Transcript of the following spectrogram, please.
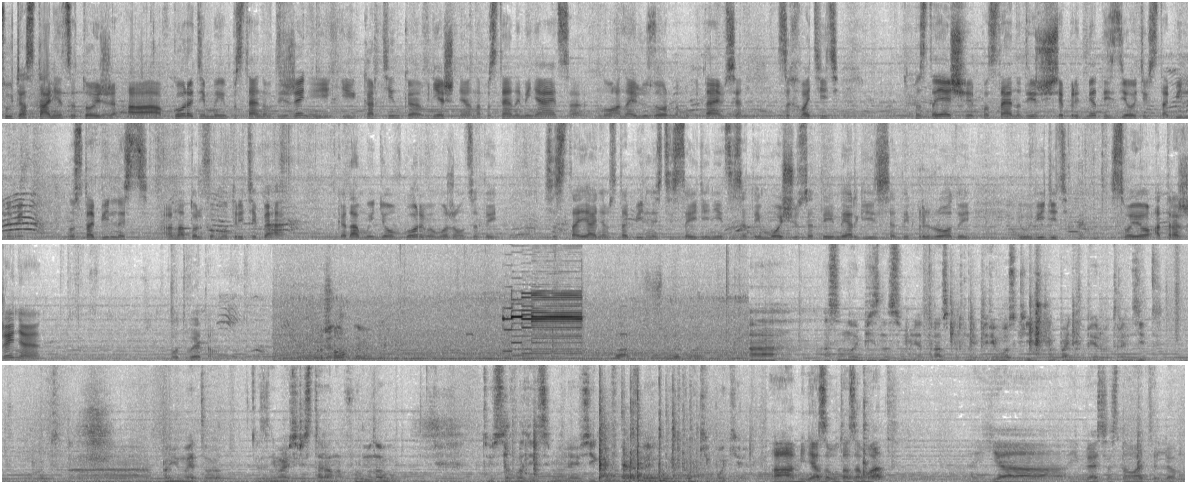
суть останется той же. А в городе мы постоянно в движении и картинка внешняя, она постоянно меняется, но она иллюзорна. Мы пытаемся захватить настоящие, постоянно движущиеся предметы и сделать их стабильными. Но стабильность, она только внутри тебя. Когда мы идем в горы, мы можем вот с этой состоянием стабильности соединиться с этой мощью, с этой энергией, с этой природой и увидеть свое отражение вот в этом. Пошел? Ладно, что такое? А, основной бизнес у меня транспортные перевозки, компания Первый Транзит. Вот. А, помимо этого занимаюсь рестораном Фурманову, то есть совладельцем являюсь и кафе Оки-Поки. А, меня зовут Азамат. Я являюсь основателем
